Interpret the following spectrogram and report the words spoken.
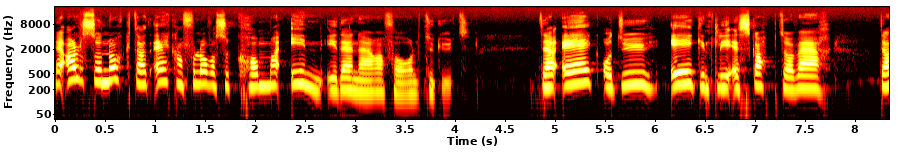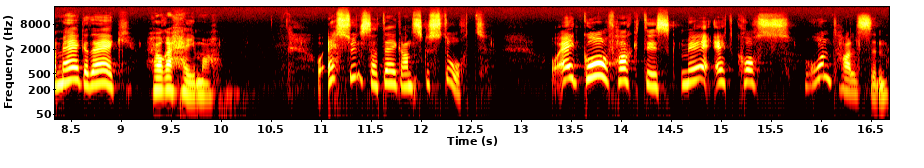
er altså nok til at jeg kan få lov til å komme inn i det nære forholdet til Gud. Der jeg og du egentlig er skapt til å være, der meg og deg hører hjemme. Og jeg syns at det er ganske stort. Og jeg går faktisk med et kors rundt halsen,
